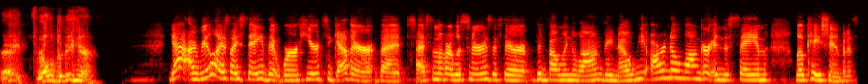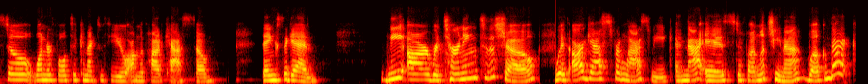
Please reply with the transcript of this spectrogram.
Hey, thrilled to be here. Yeah, I realize I say that we're here together, but as some of our listeners, if they've been following along, they know we are no longer in the same location, but it's still wonderful to connect with you on the podcast. So thanks again. We are returning to the show with our guest from last week, and that is Stéphane Ličina. Welcome back.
